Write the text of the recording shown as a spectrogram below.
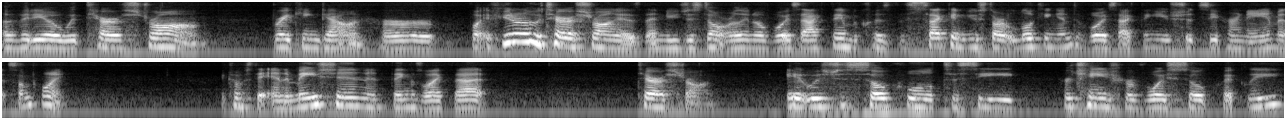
a video with Tara Strong breaking down her but if you don't know who Tara Strong is, then you just don't really know voice acting because the second you start looking into voice acting, you should see her name at some point. When it comes to animation and things like that, Tara Strong. It was just so cool to see her change her voice so quickly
